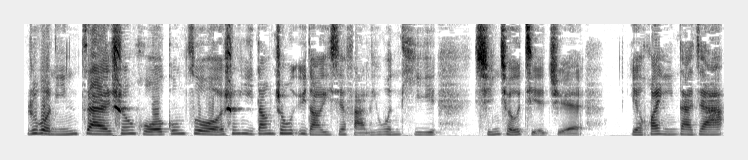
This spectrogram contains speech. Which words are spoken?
如果您在生活、工作、生意当中遇到一些法律问题，寻求解决，也欢迎大家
